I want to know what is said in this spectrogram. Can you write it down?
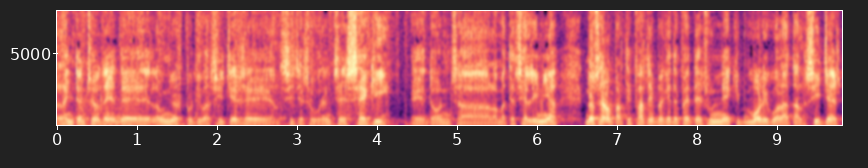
la intenció de, de la Unió Esportiva Sitges, eh, el Sitges Segurense, és seguir eh, doncs, a la mateixa línia. No serà un partit fàcil perquè de fet és un equip molt igualat al Sitges.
